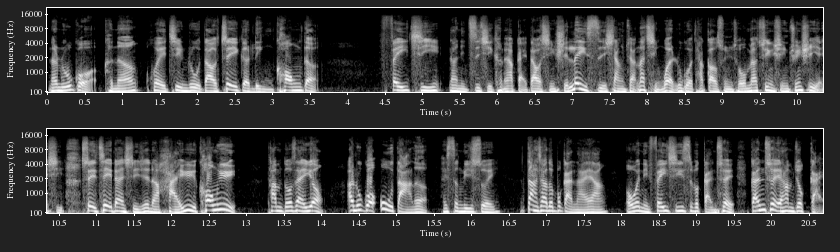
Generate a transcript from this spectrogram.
那如果可能会进入到这个领空的飞机，那你自己可能要改道行驶，类似像这样。那请问，如果他告诉你说我们要进行军事演习，所以这一段时间的海域、空域，他们都在用。啊！如果误打了，还胜利衰，大家都不敢来啊！我问你，飞机是不是干脆干脆他们就改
